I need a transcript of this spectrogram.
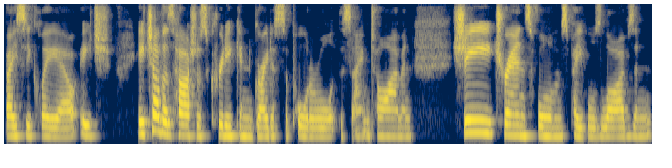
basically our each each other's harshest critic and greatest supporter all at the same time. And she transforms people's lives, and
